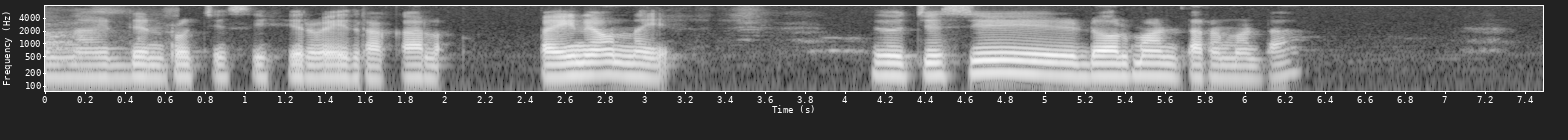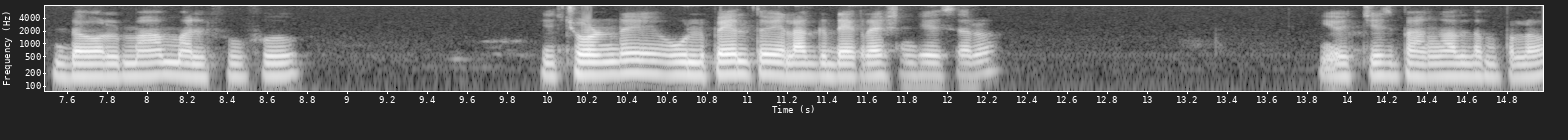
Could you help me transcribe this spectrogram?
ఉన్నాయి డిన్నర్ వచ్చేసి ఇరవై ఐదు రకాలు. పైన ఉన్నాయి. ఇది వచ్చేసి డోల్మా అంటారనమాట డోల్మా మల్ఫుఫు. ఇది చూడండి ఉల్లిపాయలతో ఇలా డెకరేషన్ చేశారు. ఇవి వచ్చేసి బంగాళదుంపలు.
